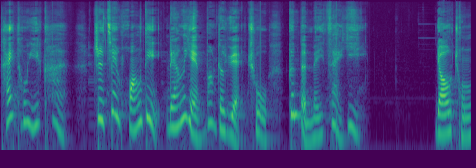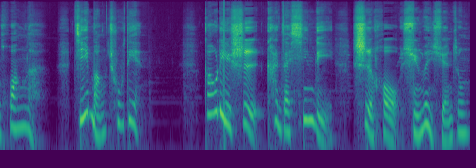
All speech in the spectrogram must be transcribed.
抬头一看，只见皇帝两眼望着远处，根本没在意。姚崇慌了，急忙出殿。高力士看在心里，事后询问玄宗：“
